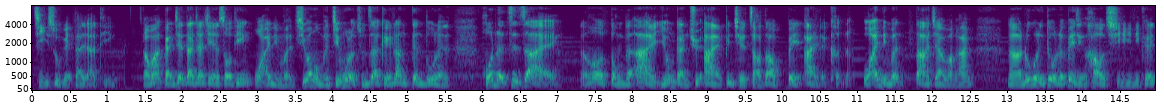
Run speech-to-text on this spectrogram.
集数给大家听，好吗？感谢大家今天收听，我爱你们。希望我们节目的存在可以让更多人活得自在。然后懂得爱，勇敢去爱，并且找到被爱的可能。我爱你们，大家晚安。那如果你对我的背景好奇，你可以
